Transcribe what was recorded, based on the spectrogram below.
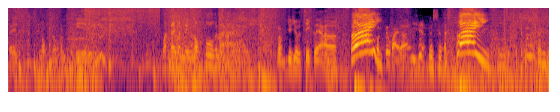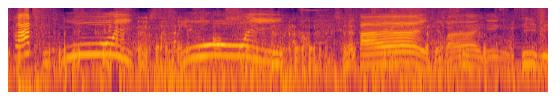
เฮ้ยนกนกมันตีวันใดวันหนึ่งนกสู้ขึ้นมาทำไง แบบอยู่ๆจิกเลยอะเออเฮ้ย ไม่ไหวแล้วเฮ้ยรัดอุ้ยอุ้ยเกินไปเกินไปจริงยี่สิ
